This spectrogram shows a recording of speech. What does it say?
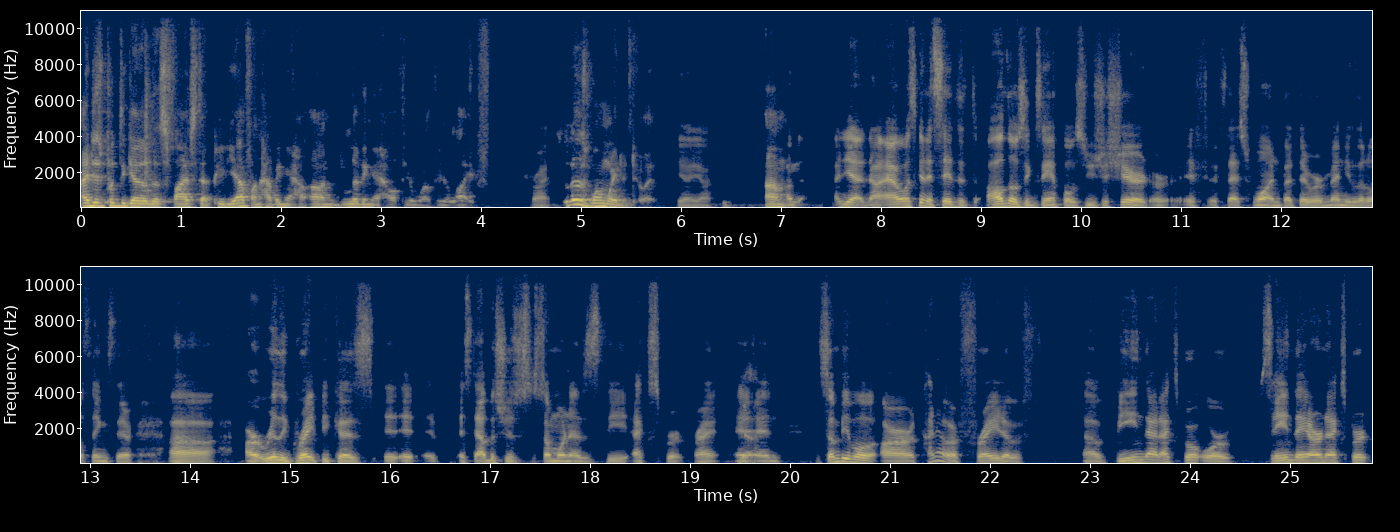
I just put together this five step PDF on having a, on living a healthier, wealthier life. Right. So there's one way to do it. Yeah, yeah. Um, Um, Yeah, I was going to say that all those examples you just shared, or if, if that's one, but there were many little things there, uh, are really great because it, it, establishes someone as the expert, right? And, Yeah. and some people are kind of afraid of of being that expert or saying they are an expert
